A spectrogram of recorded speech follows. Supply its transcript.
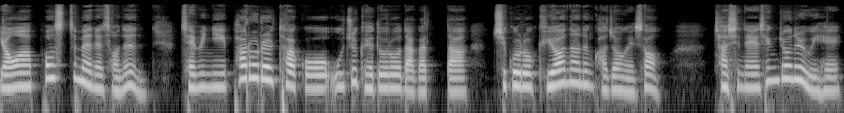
영화 퍼스트맨에서는 재민이 8호를 타고 우주 궤도로 나갔다 지구로 귀환하는 과정에서 자신의 생존을 위해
